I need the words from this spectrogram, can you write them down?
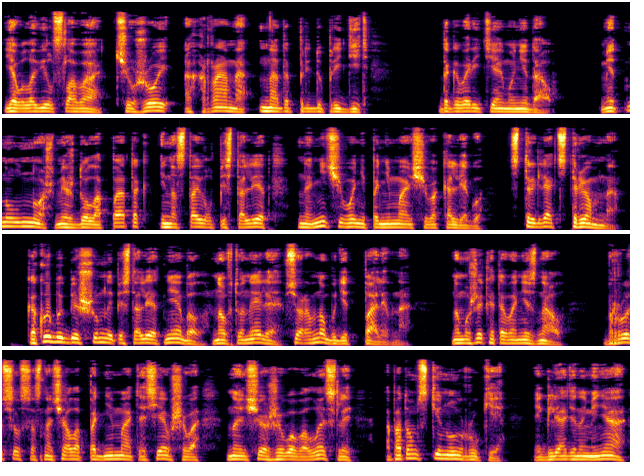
Я уловил слова «чужой», «охрана», «надо предупредить». Договорить я ему не дал. Метнул нож между лопаток и наставил пистолет на ничего не понимающего коллегу. Стрелять стрёмно, какой бы бесшумный пистолет не был, но в туннеле все равно будет палевно. Но мужик этого не знал. Бросился сначала поднимать осевшего, но еще живого Лесли, а потом скинул руки и, глядя на меня,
